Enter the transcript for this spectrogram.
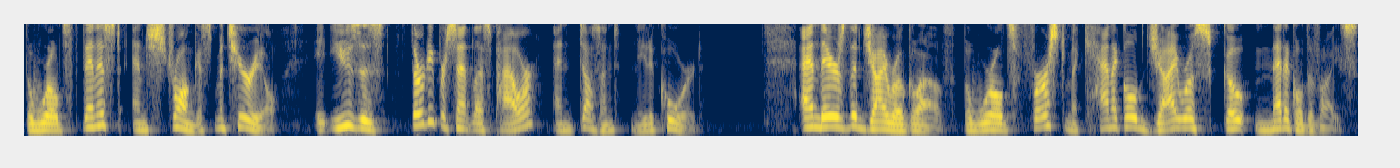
the world's thinnest and strongest material. It uses 30% less power and doesn't need a cord. And there's the Gyro Glove, the world's first mechanical gyroscope medical device.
